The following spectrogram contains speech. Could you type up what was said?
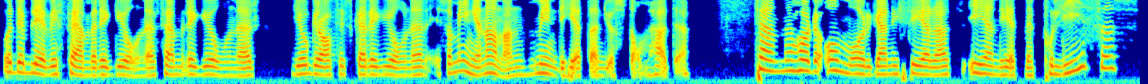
Och det blev i fem regioner, fem regioner, geografiska regioner som ingen annan myndighet än just de hade. Sen har det omorganiserats i enlighet med polisens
